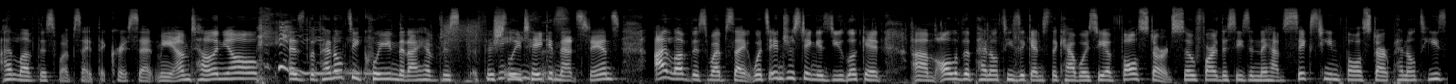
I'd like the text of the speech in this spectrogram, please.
I love this website that Chris sent me. I'm telling y'all, as the penalty queen that I have just officially taken that stance. I love this website. What's interesting is you look at um, all of the penalties against the Cowboys. So you have false starts. So far this season, they have 16 false start penalties.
